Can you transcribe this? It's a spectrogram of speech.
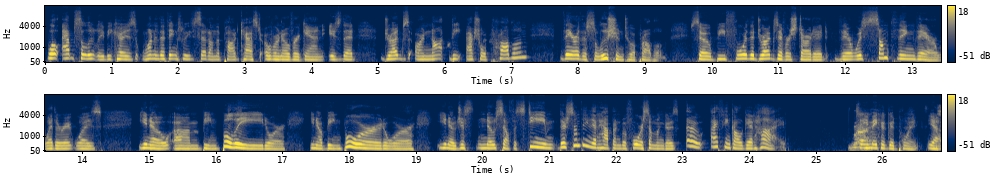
Well, absolutely, because one of the things we've said on the podcast over and over again is that drugs are not the actual problem, they are the solution to a problem. So before the drugs ever started, there was something there, whether it was you know, um, being bullied or, you know, being bored or, you know, just no self esteem. There's something that happened before someone goes, Oh, I think I'll get high. Right. So you make a good point. Yeah.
